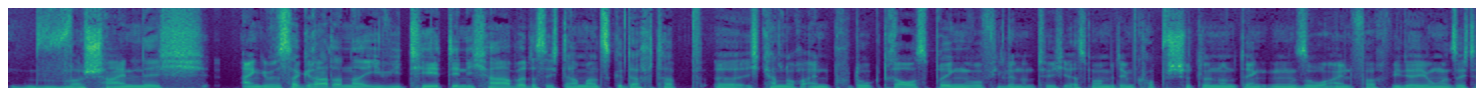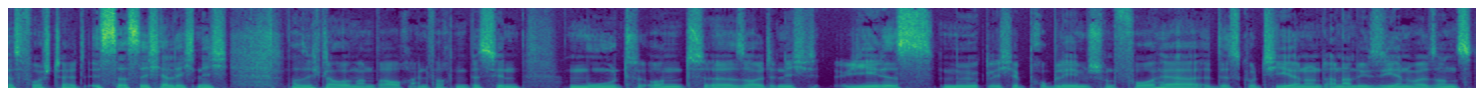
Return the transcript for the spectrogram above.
Wahrscheinlich ein gewisser Grad an Naivität, den ich habe, dass ich damals gedacht habe, äh, ich kann noch ein Produkt rausbringen, wo viele natürlich erstmal mit dem Kopf schütteln und denken, so einfach, wie der Junge sich das vorstellt, ist das sicherlich nicht. Also ich glaube, man braucht einfach ein bisschen Mut und äh, sollte nicht jedes mögliche Problem schon vorher diskutieren und analysieren, weil sonst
